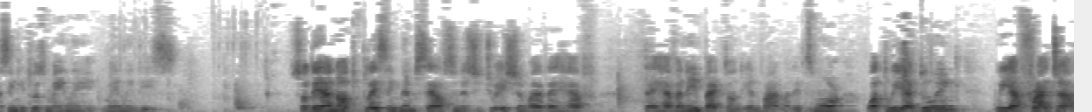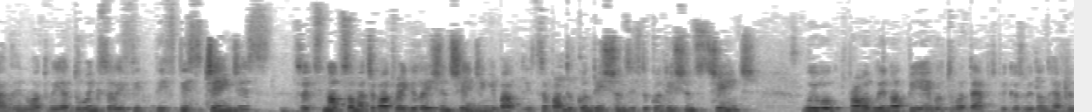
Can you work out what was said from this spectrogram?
I think it was mainly mainly this. So they are not placing themselves in a situation where they have they have an impact on the environment. It's more what we are doing. We are fragile in what we are doing. So if it, if this changes, so it's not so much about regulation changing. About it's about the conditions. If the conditions change, we will probably not be able to adapt because we don't have the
